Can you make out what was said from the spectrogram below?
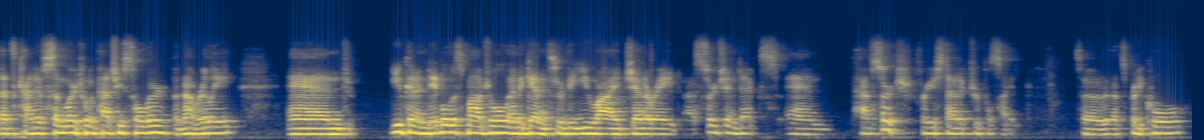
that's kind of similar to Apache Solr, but not really. And you can enable this module, and again, through the UI, generate a search index and have search for your static Drupal site. So that's pretty cool.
